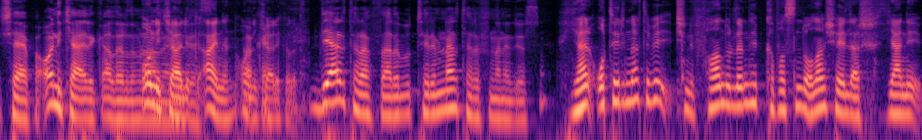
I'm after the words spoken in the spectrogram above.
şey yapar. 12 aylık alırdım. 12 runway aylık diyorsun. aynen 12 Okey. aylık alır. Diğer taraflarda bu terimler tarafından ne diyorsun? Yani o terimler tabii şimdi founderların hep kafasında olan şeyler. Yani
